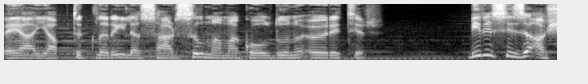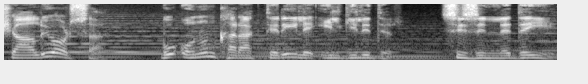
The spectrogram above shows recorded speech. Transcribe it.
veya yaptıklarıyla sarsılmamak olduğunu öğretir. Biri sizi aşağılıyorsa, bu onun karakteriyle ilgilidir, sizinle değil.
